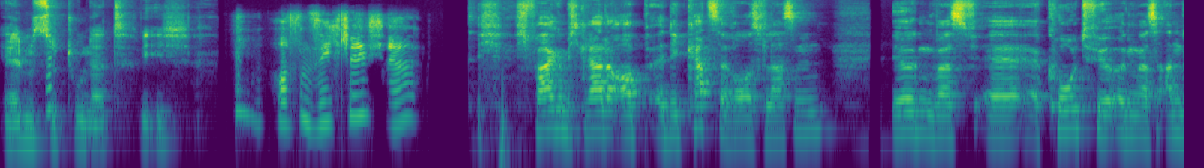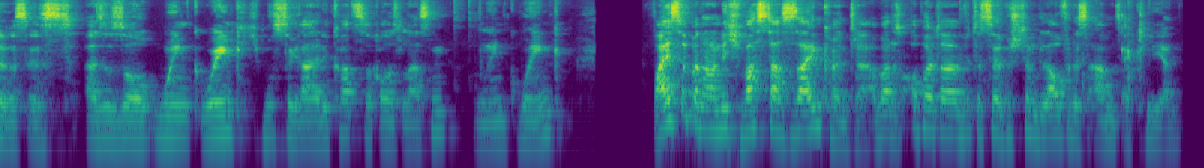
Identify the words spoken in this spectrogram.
Elben zu tun hat, wie ich. Offensichtlich, ja. Ich ich frage mich gerade, ob, äh, die Katze rauslassen irgendwas äh, Code für irgendwas anderes ist. Also so wink, wink. Ich musste gerade die Katze rauslassen. Wink, wink. Weiß aber noch nicht, was das sein könnte, aber das Operator wird das ja bestimmt im Laufe des Abends erklären.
